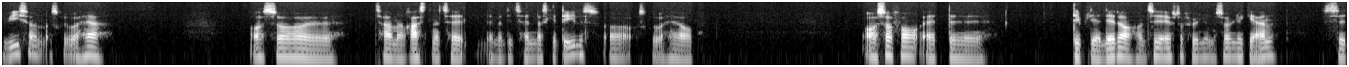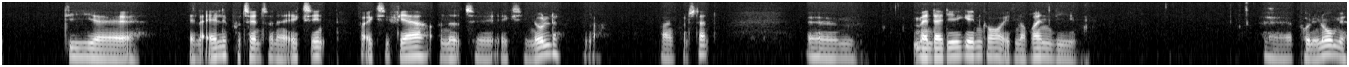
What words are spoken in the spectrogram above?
divisoren og skriver her. Og så øh, tager man resten af tal, eller det tal, der skal deles, og skriver herop. Og så for at øh, det bliver lettere at håndtere efterfølgende, så vil jeg gerne sætte de, øh, eller alle potenserne af x ind fra x i fjerde og ned til x i 0, eller bare en konstant. Øhm, men da de ikke indgår i den oprindelige øh, polynomie,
